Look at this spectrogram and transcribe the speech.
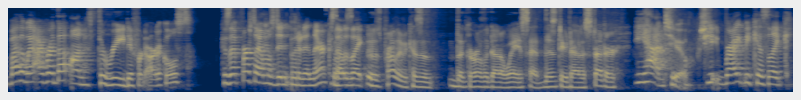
By the way, I read that on three different articles because at first I almost didn't put it in there because I was like, it was probably because of the girl that got away said this dude had a stutter. he had to, she right because like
